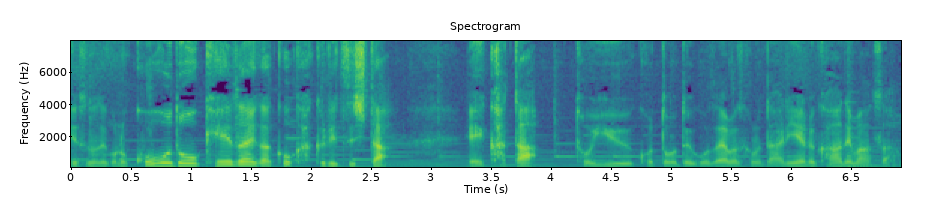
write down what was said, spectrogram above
ですのでこの行動経済学を確立した方ということでございます。このダニエル・カーネマンさん。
